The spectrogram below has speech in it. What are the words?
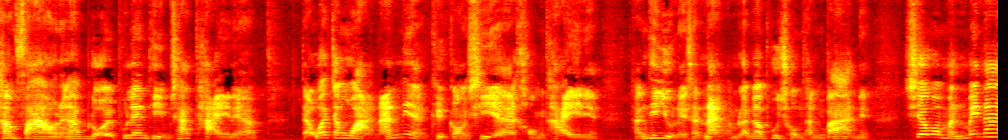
ทำฟาวนะครับ โดยผู้เล่นทีมชาติไทยนะครับ แต่ว่าจังหวะนั้นเนี่ยคือกองเชียร์ของไทยเนี่ยทั้งที่อยู่ในสนามแล้วก็ผู้ชมทางบ้านเนี่ยเชื่อว่ามันไม่น่า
